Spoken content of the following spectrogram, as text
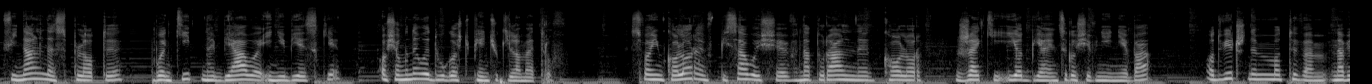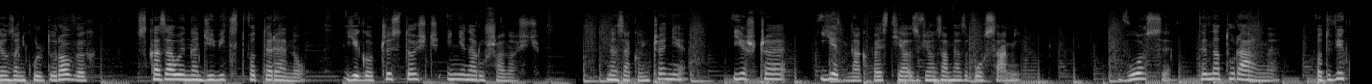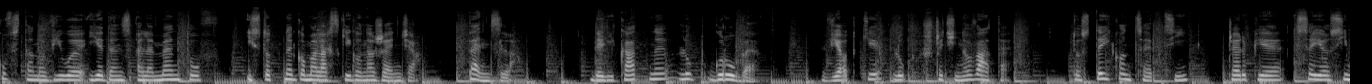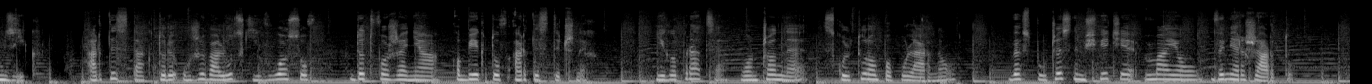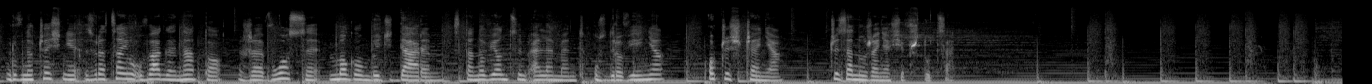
Finalne sploty błękitne, białe i niebieskie, osiągnęły długość 5 km. Swoim kolorem wpisały się w naturalny kolor rzeki i odbijającego się w niej nieba, odwiecznym motywem nawiązań kulturowych wskazały na dziewictwo terenu, jego czystość i nienaruszoność. Na zakończenie jeszcze jedna kwestia związana z włosami. Włosy, te naturalne, od wieków stanowiły jeden z elementów istotnego malarskiego narzędzia – pędzla. Delikatne lub grube, wiotkie lub szczecinowate. To z tej koncepcji czerpie Seyo Simzik, artysta, który używa ludzkich włosów do tworzenia obiektów artystycznych. Jego prace, łączone z kulturą popularną, we współczesnym świecie mają wymiar żartu. Równocześnie zwracają uwagę na to, że włosy mogą być darem stanowiącym element uzdrowienia oczyszczenia czy zanurzenia się w sztuce.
